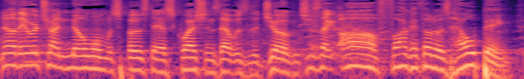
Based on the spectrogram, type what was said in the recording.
No, they were trying. No one was supposed to ask questions. That was the joke. And she's like, "Oh, fuck! I thought it was helping."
